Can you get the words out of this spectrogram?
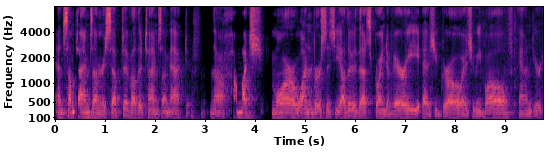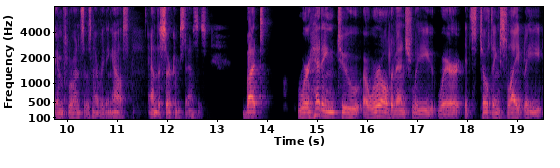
And sometimes I'm receptive, other times I'm active. Now, how much more one versus the other, that's going to vary as you grow, as you evolve, and your influences and everything else, and the circumstances. But we're heading to a world eventually where it's tilting slightly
